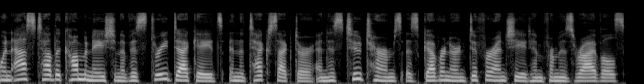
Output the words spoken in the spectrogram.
when asked how the combination of his three decades in the tech sector and his two terms as governor differentiate him from his rivals,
